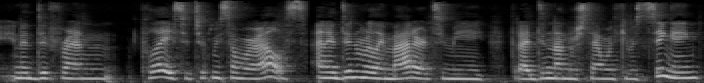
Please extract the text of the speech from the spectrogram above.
in a different place. It took me somewhere else. And it didn't really matter to me that I didn't understand what he was singing.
